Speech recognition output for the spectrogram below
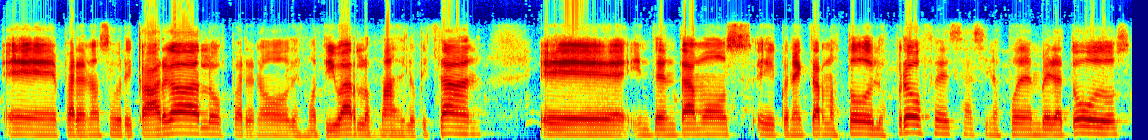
eh, para no sobrecargarlos, para no desmotivarlos más de lo que están. Eh, intentamos eh, conectarnos todos los profes, así nos pueden ver a todos,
